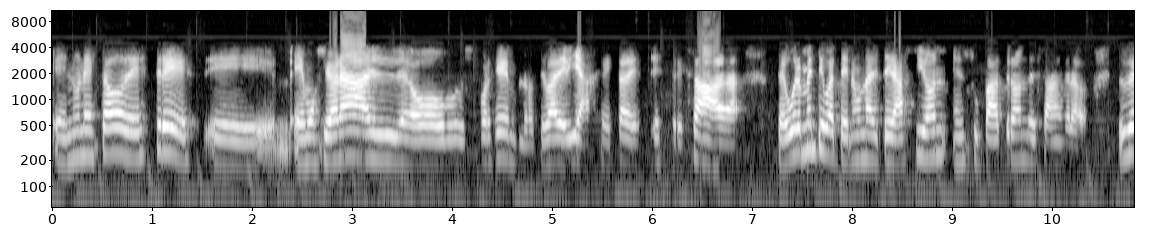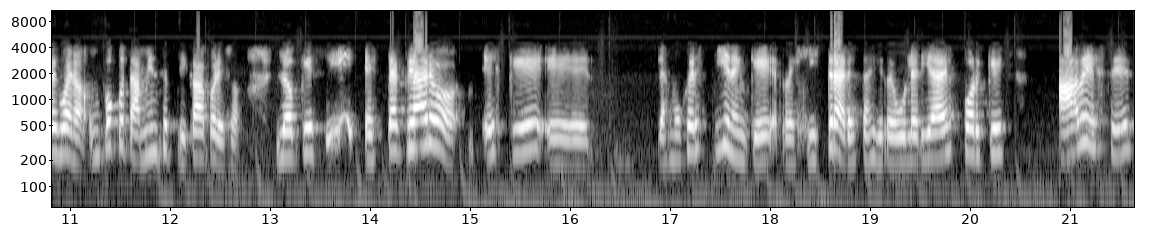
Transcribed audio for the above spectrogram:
en un estado de estrés eh, emocional o por ejemplo se va de viaje está estresada seguramente va a tener una alteración en su patrón de sangrado. Entonces, bueno, un poco también se explicaba por eso. Lo que sí está claro es que eh, las mujeres tienen que registrar estas irregularidades porque a veces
